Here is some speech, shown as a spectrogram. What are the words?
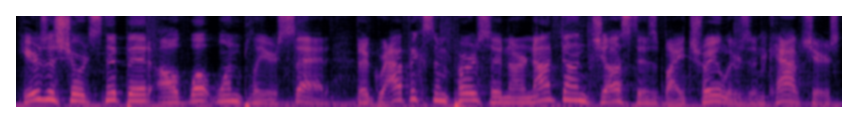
Here's a short snippet of what one player said. The graphics in person are not done justice by trailers and captures.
